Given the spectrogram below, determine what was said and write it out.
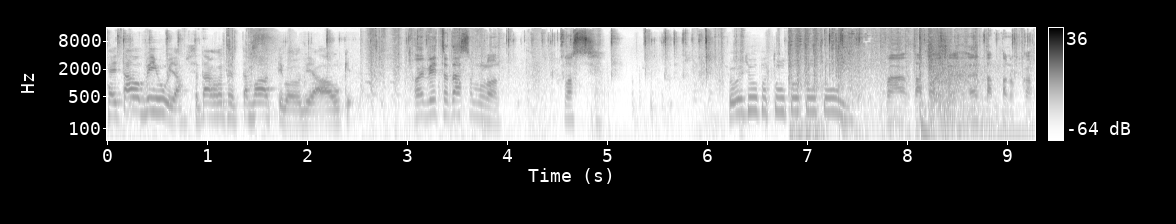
Hei, tää on vihuja. Se tarkoittaa, että vaatti voi vielä auki. Oi vittu, tässä mulla on. Lassi. Joo, joo, mä tuu, tuu, tuu, tuu. Mä tapoin sen, en tappanutkaan.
